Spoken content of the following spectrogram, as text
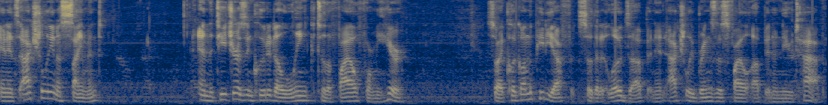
and it's actually an assignment, and the teacher has included a link to the file for me here. So I click on the PDF so that it loads up, and it actually brings this file up in a new tab.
